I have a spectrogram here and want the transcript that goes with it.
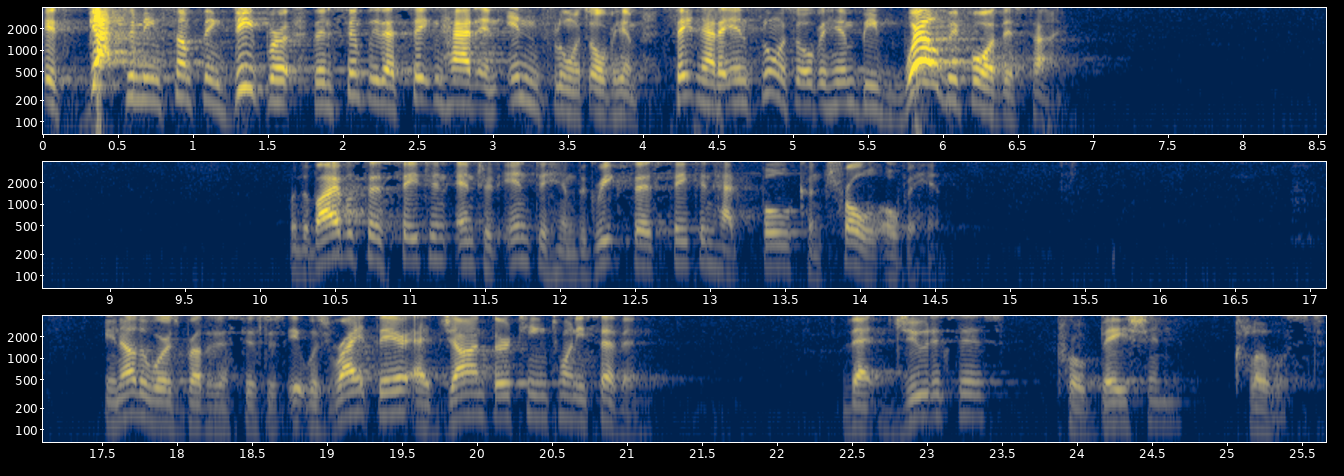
it's got to mean something deeper than simply that Satan had an influence over him. Satan had an influence over him be well before this time. When the Bible says Satan entered into him, the Greek says Satan had full control over him. In other words, brothers and sisters, it was right there at John 13 27 that Judas's probation closed.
